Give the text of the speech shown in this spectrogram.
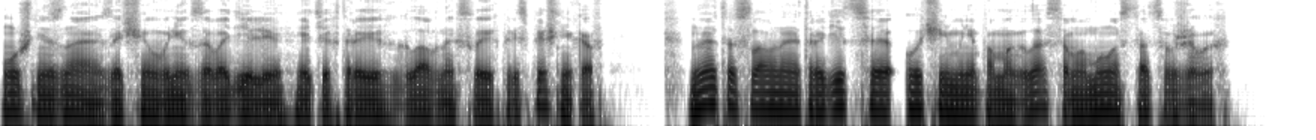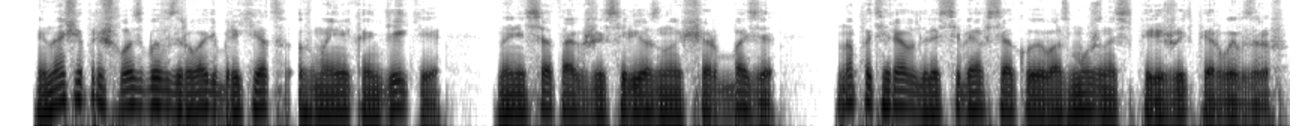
Уж не знаю, зачем в них заводили этих троих главных своих приспешников, но эта славная традиция очень мне помогла самому остаться в живых. Иначе пришлось бы взрывать брикет в моей кондейке, нанеся также серьезный ущерб базе, но потеряв для себя всякую возможность пережить первый взрыв.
